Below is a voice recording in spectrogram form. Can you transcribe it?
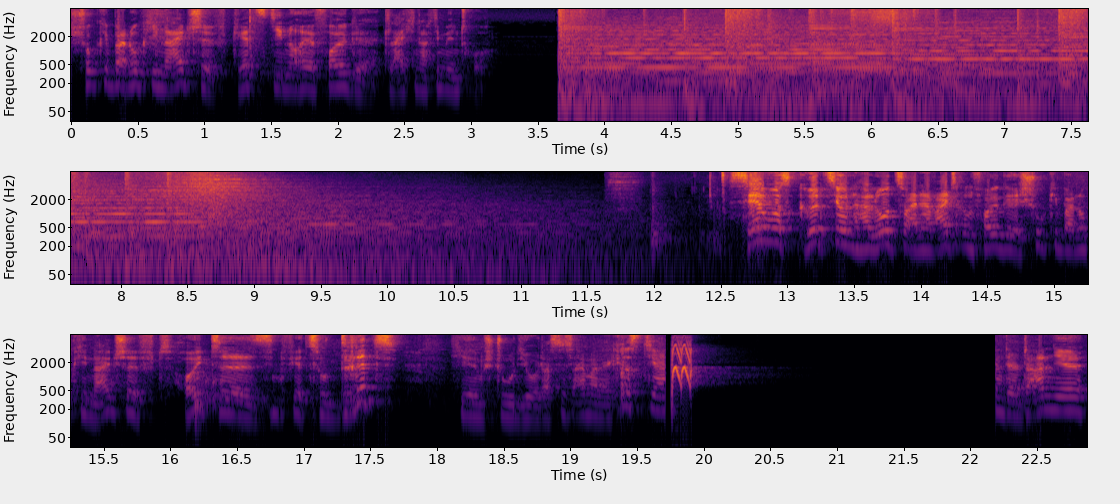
Schuki Banuki Night Shift, jetzt die neue Folge, gleich nach dem Intro. Servus, Grüezi und Hallo zu einer weiteren Folge Schuki Banuki Night Shift. Heute sind wir zu dritt hier im Studio. Das ist einmal der Christian, der Daniel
